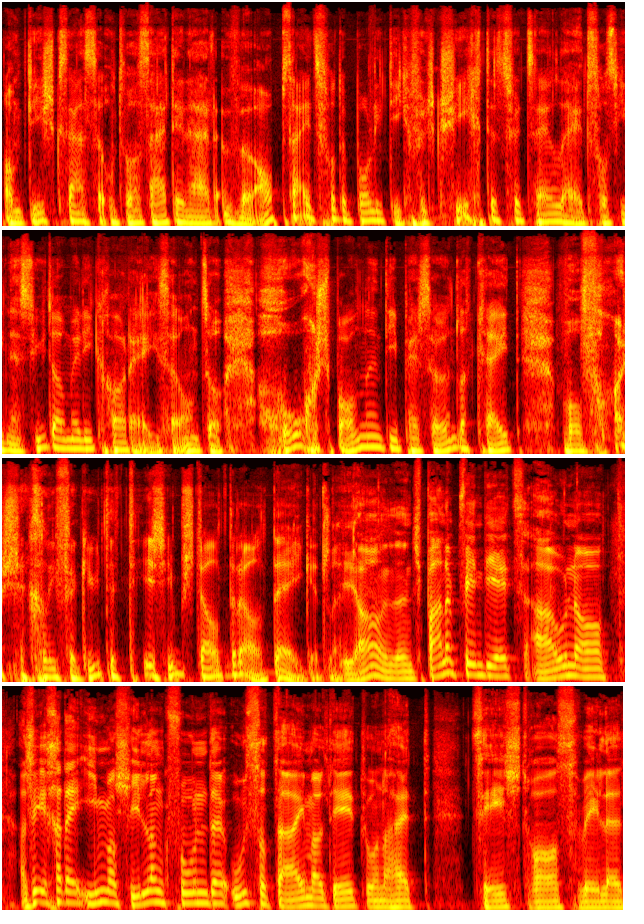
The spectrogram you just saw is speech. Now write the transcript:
am Tisch gesessen und was er dann abseits von der Politik für Geschichten zu erzählen hat, von seinen Südamerika-Reisen und so hochspannende Persönlichkeit, die fast ein bisschen vergütet ist im Stadtrat eigentlich. Ja, und spannend finde ich jetzt auch noch, also ich habe den immer schillernd gefunden, außer einmal dort, wo er hat C-Straße wählen,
